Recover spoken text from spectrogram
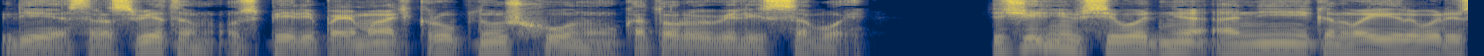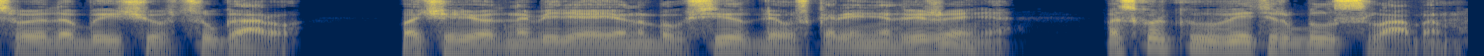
где с рассветом успели поймать крупную шхуну, которую вели с собой. В течение всего дня они конвоировали свою добычу в Цугару, поочередно беря ее на буксир для ускорения движения, поскольку ветер был слабым.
